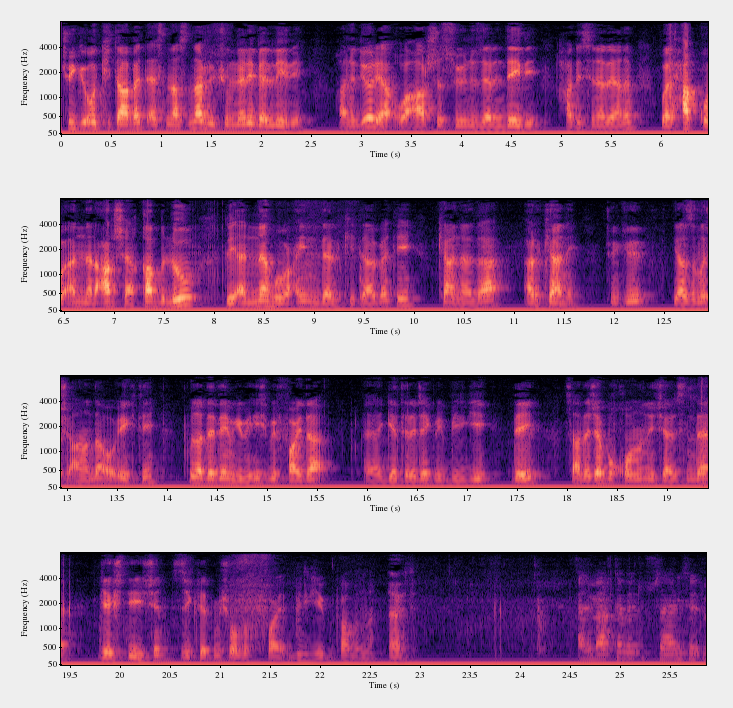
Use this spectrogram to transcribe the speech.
Çünkü o kitabet esnasında rükünleri belliydi. Hani diyor ya o arşı suyun üzerindeydi hadisine dayanıp vel hakku enel arşa qablu li'ennehu indel kitabeti kana za erkani. Çünkü yazılış anında o ilkti. Bu da dediğim gibi hiçbir fayda e, getirecek bir bilgi değil. Sadece bu konunun içerisinde geçtiği için zikretmiş olduk bilgi babından. Evet. El mertebetu salisetu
